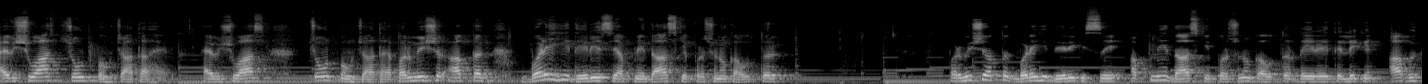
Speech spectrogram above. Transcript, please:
अविश्वास चोट पहुंचाता है। अविश्वास चोट पहुंचाता है। परमेश्वर अब तक बड़े ही धैर्य से अपने दास के प्रश्नों का उत्तर परमेश्वर अब तक बड़े ही देरी से अपने दास के प्रश्नों का उत्तर दे रहे थे, लेकिन अब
